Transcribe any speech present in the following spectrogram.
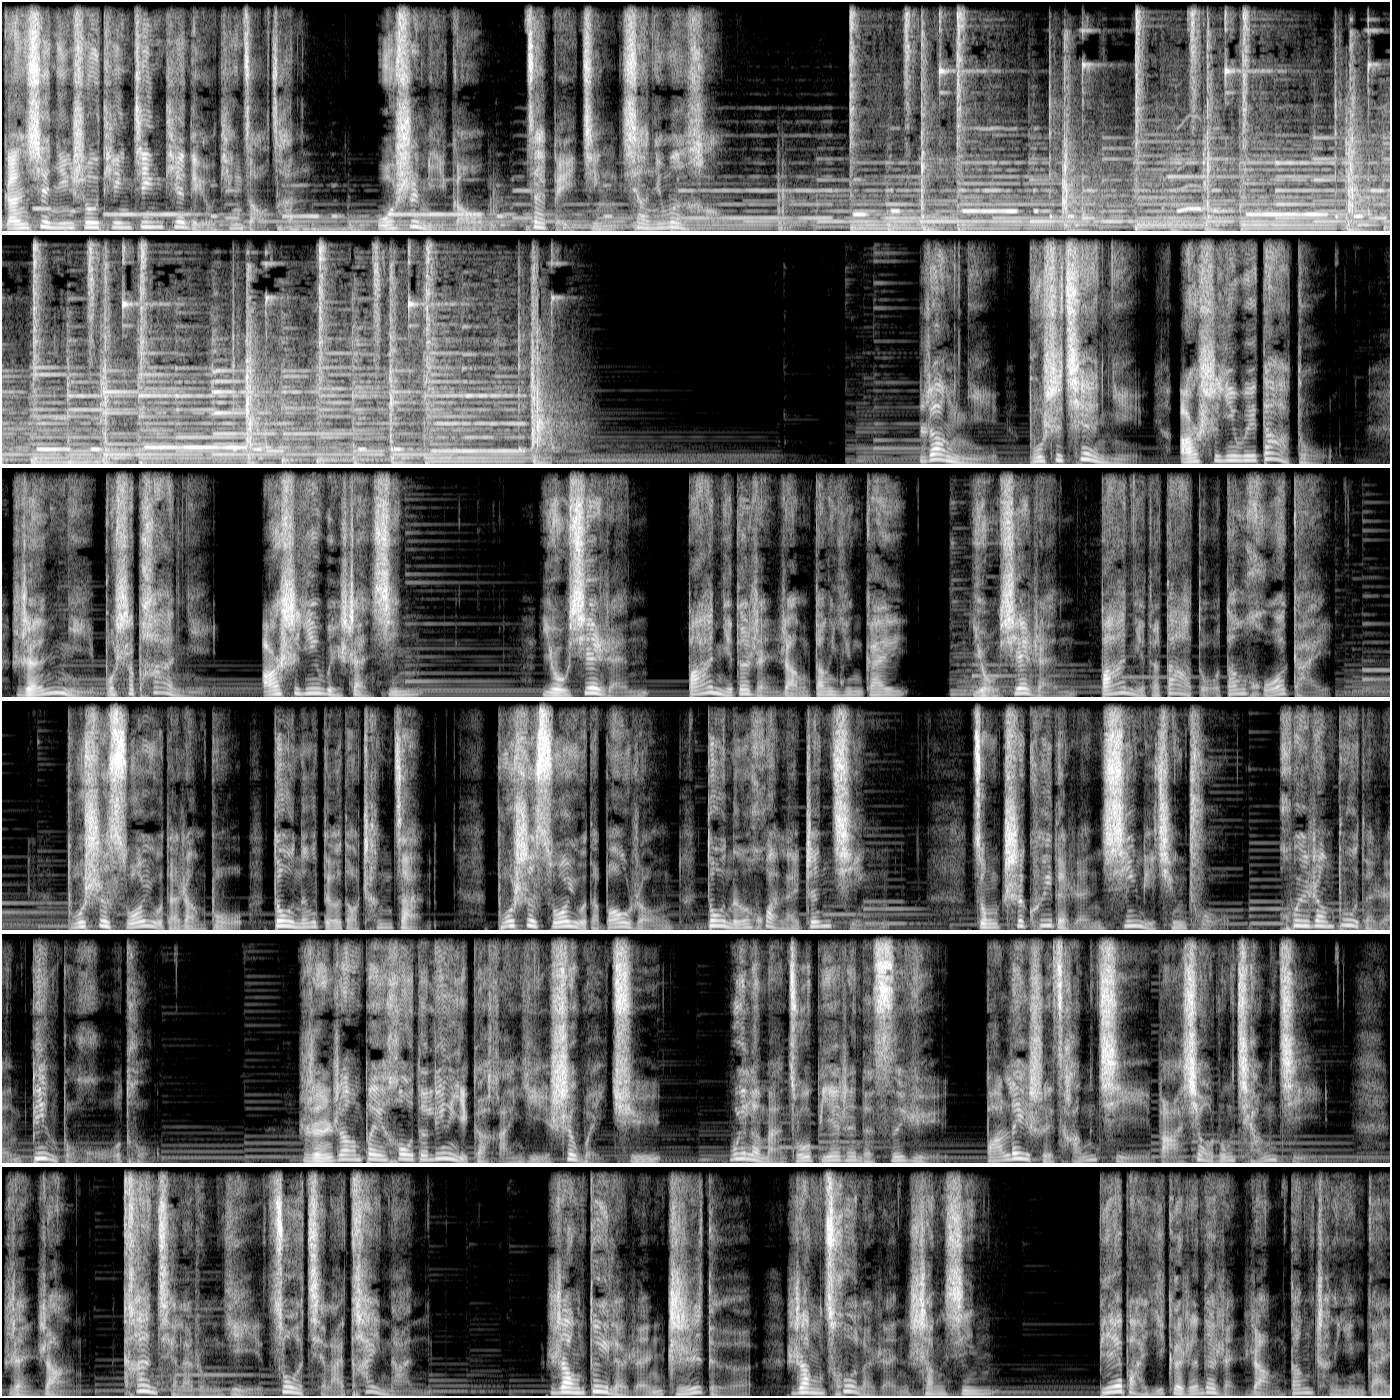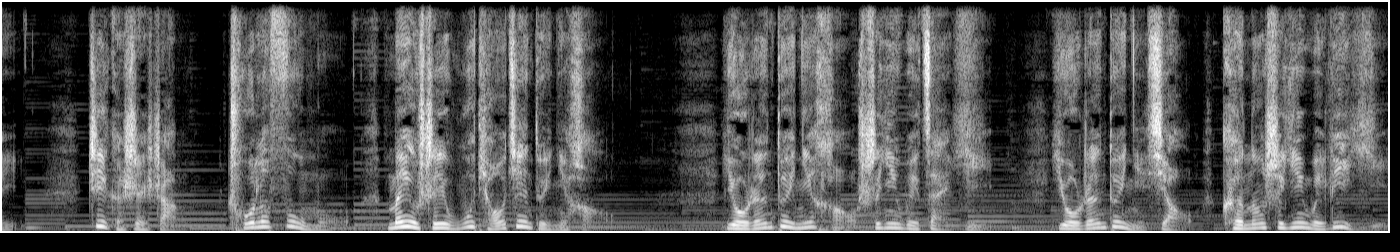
感谢您收听今天的有听早餐，我是米高，在北京向您问好。让你不是欠你，而是因为大度；忍你不是怕你，而是因为善心。有些人把你的忍让当应该。有些人把你的大度当活该，不是所有的让步都能得到称赞，不是所有的包容都能换来真情。总吃亏的人心里清楚，会让步的人并不糊涂。忍让背后的另一个含义是委屈，为了满足别人的私欲，把泪水藏起，把笑容强挤。忍让看起来容易，做起来太难。让对了人值得。让错了人伤心，别把一个人的忍让当成应该。这个世上除了父母，没有谁无条件对你好。有人对你好是因为在意，有人对你笑可能是因为利益。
